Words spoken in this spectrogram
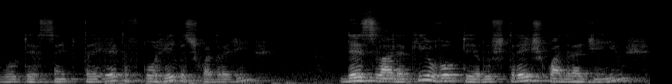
Vou ter sempre três... Eita, ficou horrível esses quadradinhos. Desse lado aqui eu vou ter os três quadradinhos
